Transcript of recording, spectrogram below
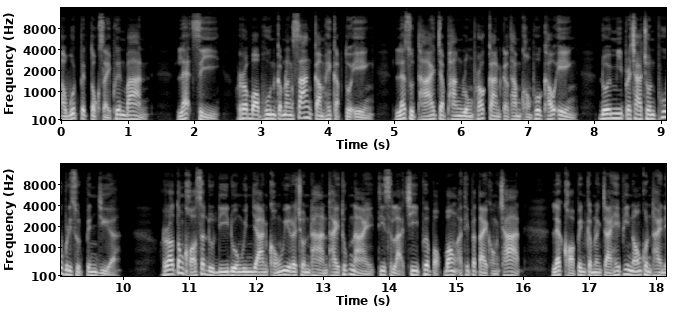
อาวุธไปตกใส่เพื่อนบ้าน และ 4. ระบอบฮูนกำลังสร้างกรรมให้กับตัวเอง และสุดท้ายจะพังลงเพราะการกระทำของพวกเขาเอง โดยมีประชาชนผู้บริสุทธิ์เป็นเหยื่อ เราต้องขอสดุดีดวงวิญญาณของวีรชนทหารไทยทุกนายที่สละชีพเพื่อปกป้องอธิปไตยของชาติ และขอเป็นกำลังใจให้พี่น้องคนไทยใน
